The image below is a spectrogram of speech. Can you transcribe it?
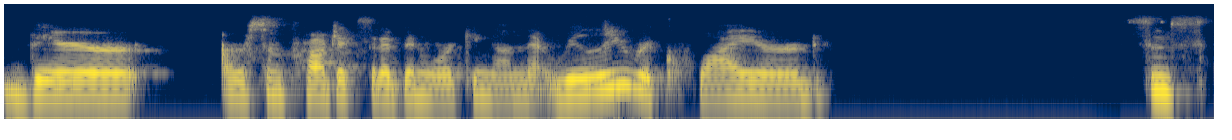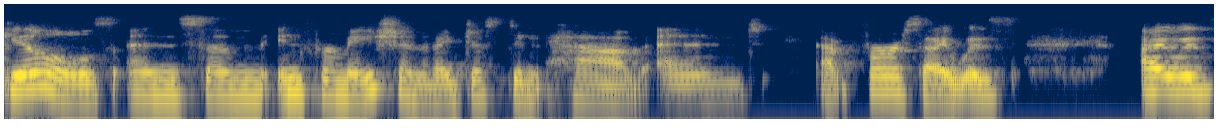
there are some projects that I've been working on that really required some skills and some information that I just didn't have. And at first, I was I was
